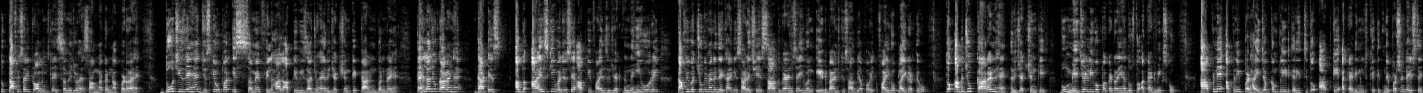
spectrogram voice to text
तो काफ़ी सारी प्रॉब्लम्स का इस समय जो है सामना करना पड़ रहा है। दो चीज़ें हैं जिसके ऊपर इस समय फ़िलहाल आपके वीज़ा जो है रिजेक्शन के कारण बन रहे हैं। पहला जो कारण है दैट इज़ अब आइल्स की वजह से आपकी फाइल्स रिजेक्ट नहीं हो रही। काफ़ी बच्चों की मैंने देखा है कि साढ़े छः सात बैंड्स है इवन एट बैंड्स के साथ भी आप फ़ाइल को अप्लाई करते हो। तो अब जो कारण है रिजेक्शन के, वो मेजरली वो पकड़ रहे हैं दोस्तों अकेडमिक्स को। आपने अपनी पढ़ाई जब कंप्लीट करी थी तो आपके अकेडमिक्स के कितने परसेंटेज थे?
